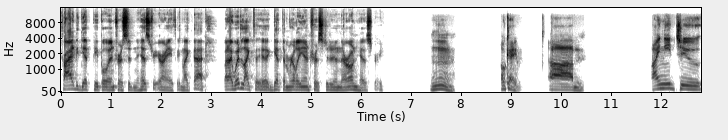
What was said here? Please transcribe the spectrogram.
try to get people interested in history or anything like that, but I would like to get them really interested in their own history. Hmm. Okay. Um, I need to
